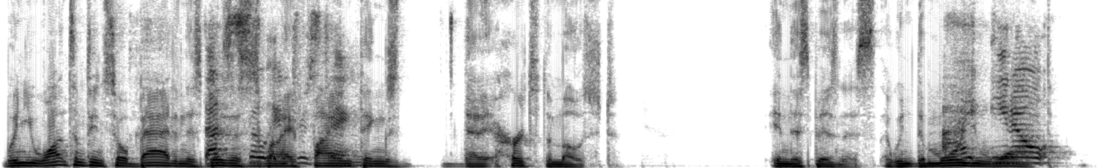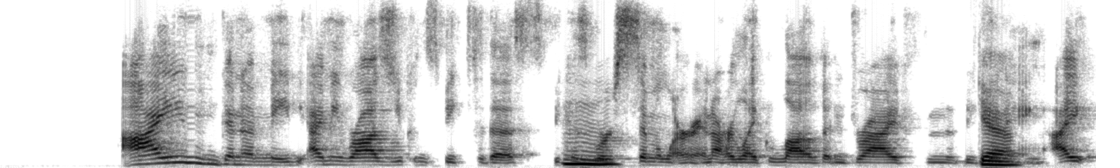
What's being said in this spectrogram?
when you want something so bad in this That's business, so is when I find things that it hurts the most in this business. Like when, the more I, you, you want. know, I'm gonna maybe. I mean, Roz, you can speak to this because Mhm. we're similar in our like love and drive from the Yeah. beginning. I,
